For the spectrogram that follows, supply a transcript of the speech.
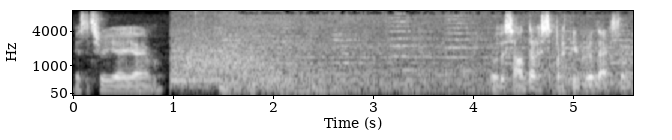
It's 3 a.m. Oh, the soundtrack is pretty good actually.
